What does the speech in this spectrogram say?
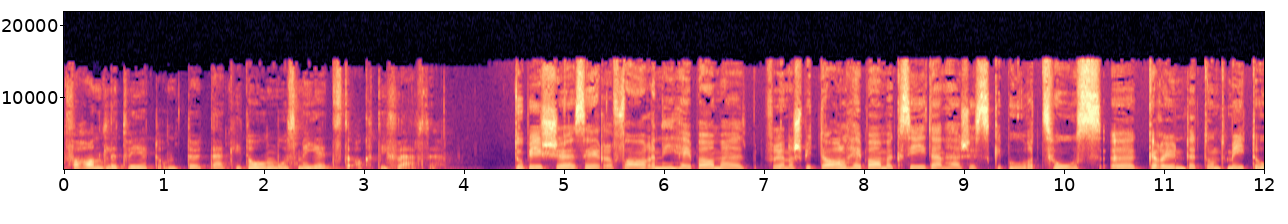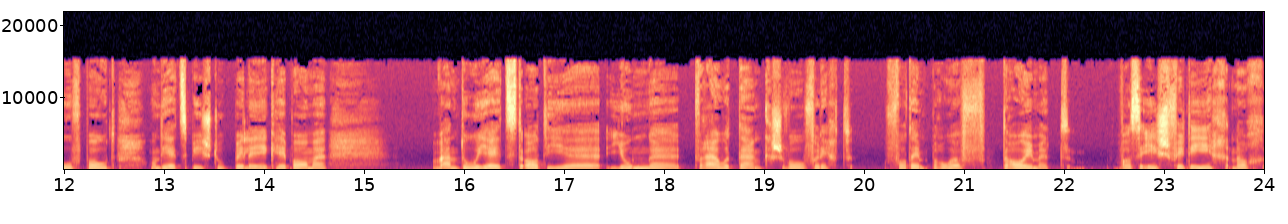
verhandelt wird. Und dort denke ich, da muss man jetzt aktiv werden. Du bist eine sehr erfahrene Hebamme, früher Spitalhebamme gewesen, dann hast du ein Geburtshaus äh, gegründet und mit aufgebaut und jetzt bist du Beleghebamme. Wenn du jetzt an die äh, jungen Frauen denkst, die vielleicht von dem Beruf träumen. Was ist für dich nach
